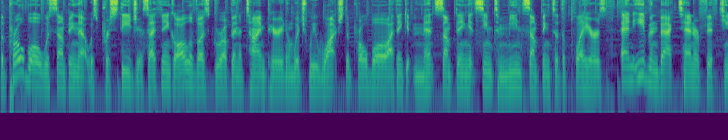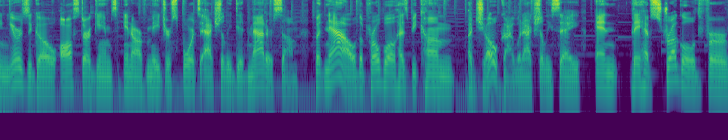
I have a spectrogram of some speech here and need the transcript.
the Pro Bowl was something that was prestigious. I think all of us grew up in a time period in which we watched the Pro Bowl. I think it meant something. It seemed to mean something to the players. And even back 10 or 15 years ago, all star games in our major sports actually did matter some. But now the Pro Bowl has become a joke, I would actually say. And they have struggled for,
